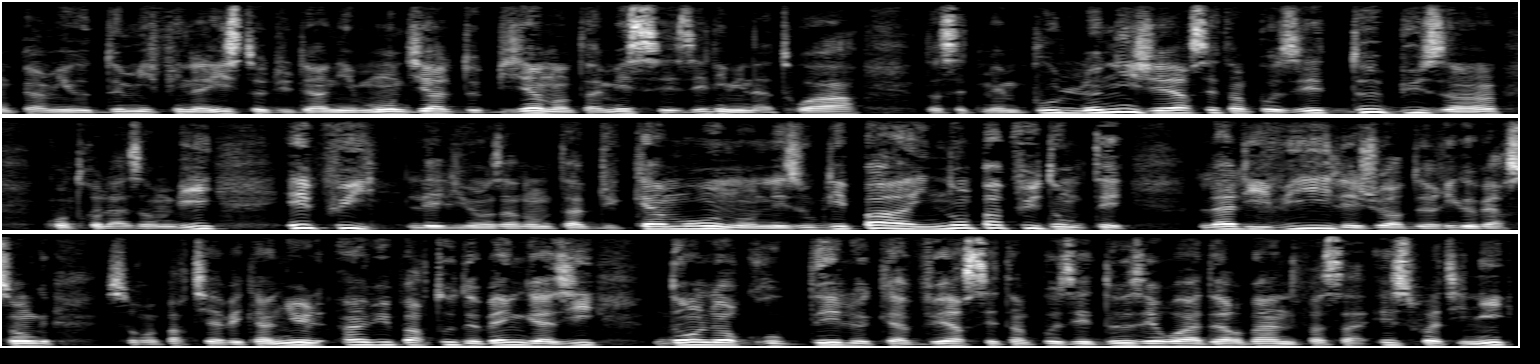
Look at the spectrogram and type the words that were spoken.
ont permis aux demi-finalistes du dernier mondial de bien entamer ses éliminatoires. Dans cette même poule, le Niger s'est imposé 2 buts à 1 contre la Zambie. Et puis, les Lions indomptables du Cameroun, on ne les oublie pas, ils n'ont pas pu dompter la Libye. Les joueurs de Rigobert Song seront partis avec un nul, un but partout de Benghazi. Dans leur groupe D, le Cap Vert s'est imposé 2-0 à Durban face à Eswatini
